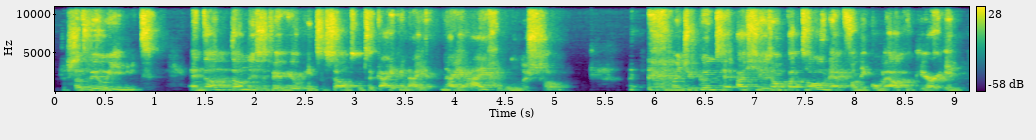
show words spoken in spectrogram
Dat wil je niet. En dat, dan is het weer heel interessant om te kijken naar je, naar je eigen onderstroom. Want je kunt, als je zo'n patroon hebt van ik kom elke keer in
